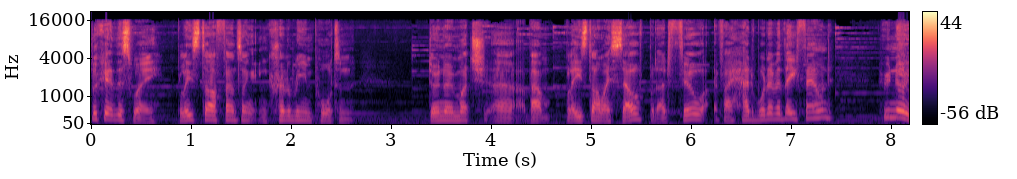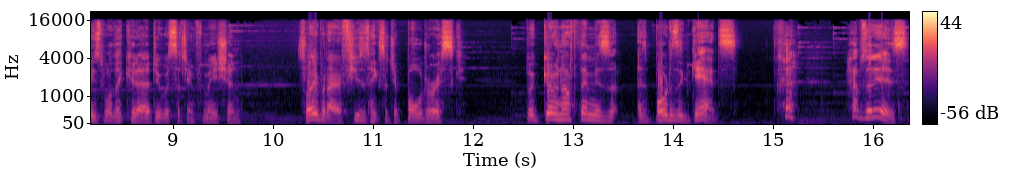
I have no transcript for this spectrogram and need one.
Look at it this way. Bladestar found something incredibly important. Don't know much uh, about Bladestar myself, but I'd feel if I had whatever they found, who knows what they could uh, do with such information. Sorry, but I refuse to take such a bold risk. But going after them is as bold as it gets. Perhaps it is.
